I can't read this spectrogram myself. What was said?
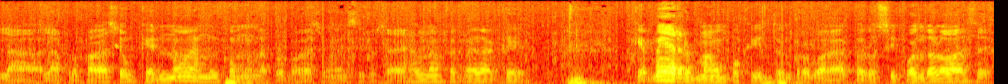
la, la propagación, que no es muy común la propagación en sí. O sea, es una enfermedad que, que merma un poquito en propagar, pero sí cuando lo hace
